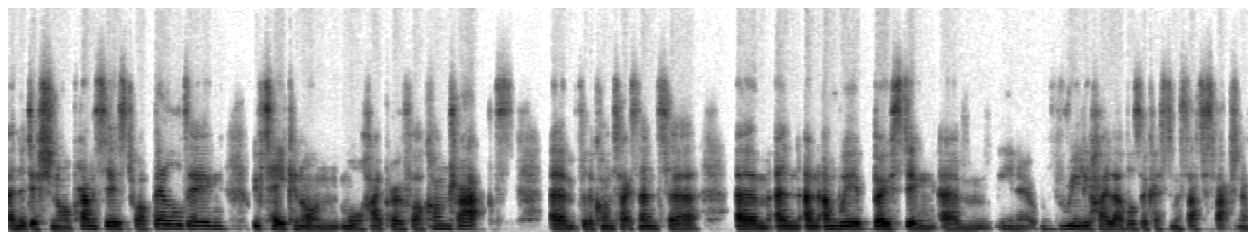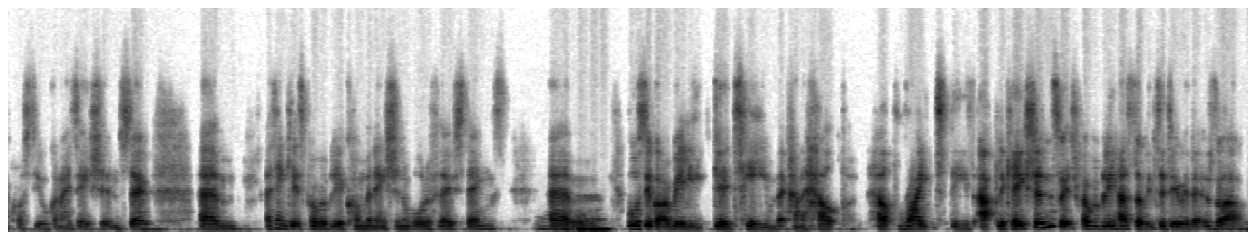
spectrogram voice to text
an additional premises to our building. We've taken on more high profile contracts um, for the contact centre. Um, and, and, and we're boasting, um, you know, really high levels of customer satisfaction across the organisation. So um, I think it's probably a combination of all of those things. Um, we've also got a really good team that kind of help help write these applications, which probably has something to do with it as well.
